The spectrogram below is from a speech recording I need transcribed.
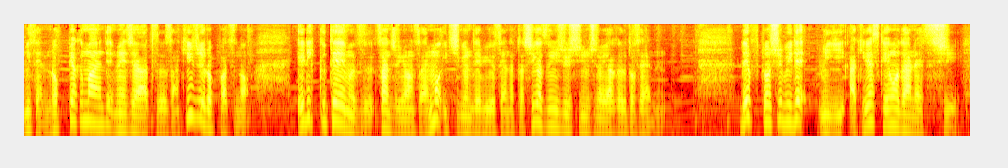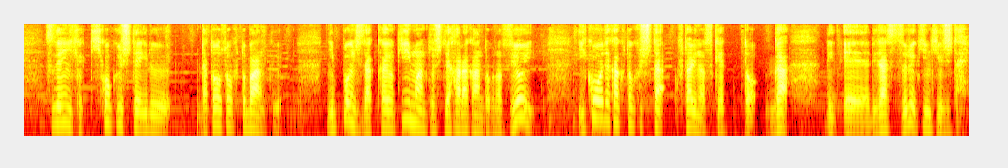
2600万円でメジャー通算96発のエリック・テームズ34歳も1軍デビュー戦だった4月27日のヤクルト戦。レフト守備で右アキレス腱を断裂し、すでに帰国している打倒ソフトバンク、日本一奪回のキーマンとして原監督の強い意向で獲得した2人の助っ人が、えー、離脱する緊急事態。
